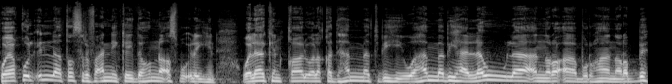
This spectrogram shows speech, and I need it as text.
ويقول إلا تصرف عني كيدهن أصب إليهن ولكن قال ولقد همت به وهم بها لولا أن رأى برهان ربه.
